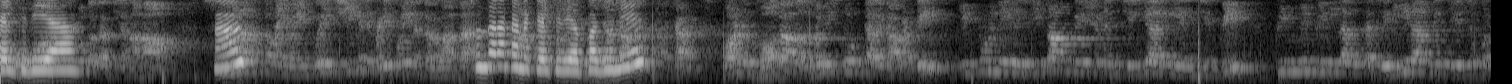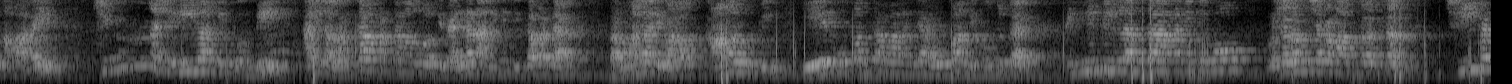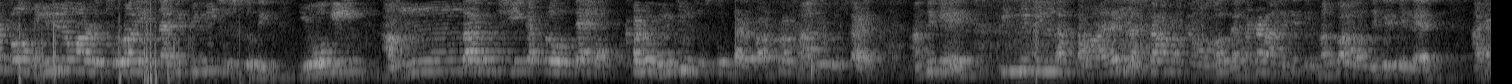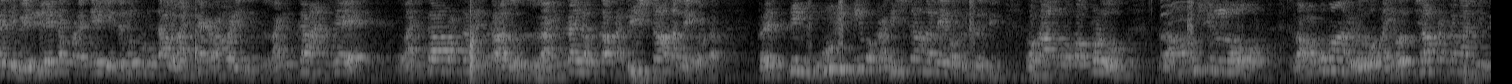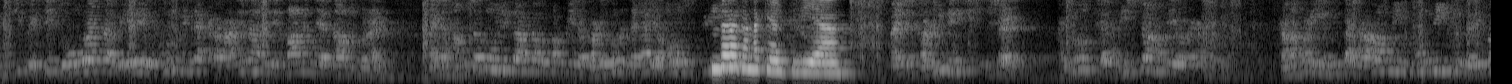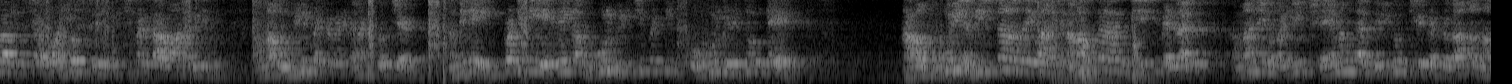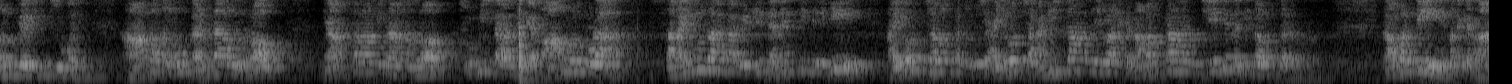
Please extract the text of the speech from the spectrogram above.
వెళ్తిదియా అప్ప జూలీ. కాబట్టి ఇప్పుడు నేను సీతాన్వేషణం చెయ్యాలి అని చెప్పి పిల్లి పిల్లంత శరీరాన్ని చేసుకున్న వారై చిన్న శరీరాన్ని పొంది ఆయన లంకా పట్టణంలోకి వెళ్ళడానికి సిద్ధపడ్డారు. బ్రహ్మగారి వరం కామరూపి. ఏ రూపం కావాలంటే ఆ రూపాన్ని పొందుతారు. పిల్లి పిల్లంతా ఎందుకు వృషభంశక మాత్రస్సన్ చీకట్లో మిగిలిన వాళ్ళు చూడలేదని అందుకే పిల్లి పిల్లంతమైన ఈ లంకాపట్టణంలో వెతకడానికి సింహద్వారం దగ్గరికి వెళ్ళారు. అక్కడికి వెళ్ళేటప్పటికే ఎదురుకుండా లంక కనపడింది. లంక అంటే లంకాపట్నం కాదు లంక యొక్క అధిష్టాన దేవత. ప్రతి ఊరికి ఒక అధిష్టాన దేవత ఉంటుంది. ఒకనొకప్పుడు రమకుషుల్లో రమకుమారుడు అయోధ్య పట్టణాన్ని విడిచిపెట్టి దూరంగా వేరే ఊరు వెళ్ళి అక్కడ రాజధాని నిర్మాణం చేద్దాం అనుకున్నాడు. ఆయన హంసతూలికా కల్పం మీద పడుకుని ఎవరో ఎవరో స్త్రీ ఆయన కళ్ళు తెరిచి చూశాడు. అయోధ్య అధిష్టాన దేవత కనపడి కనపడి ఇంతకాలం మీ పూర్వీకులు పరిపాలించారో అయోధ్యని విడిచిపెడతావా అని అడిగింది. అమ్మ వదిలిపెట్టమని వెనక్కి వచ్చాడు. అందుకే ఇప్పటికీ ఏదైనా ఊరు విడిచిపెట్టి ఇంకో ఊరు వెళుతుంటే ఆ ఊరి అధిష్టాన దైవానికి నమస్కారం చేసి వెళ్ళాలి. అమ్మ నేను మళ్ళీ క్షేమంగా తిరిగి వచ్చేటట్టుగా నన్ను అనుగ్రహించు అని. ఆపదలు గండాలు రావు యాత్రా విధానంలో చూపిస్తారు అందుకే రాముడు కూడా సరయు దాకా వెళ్ళి వెనక్కి తిరిగి అయోధ్య వంక వచ్చి అధిష్టాన దైవానికి నమస్కారం చేసి నది దాపుతాడు కాబట్టి మనకి రా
